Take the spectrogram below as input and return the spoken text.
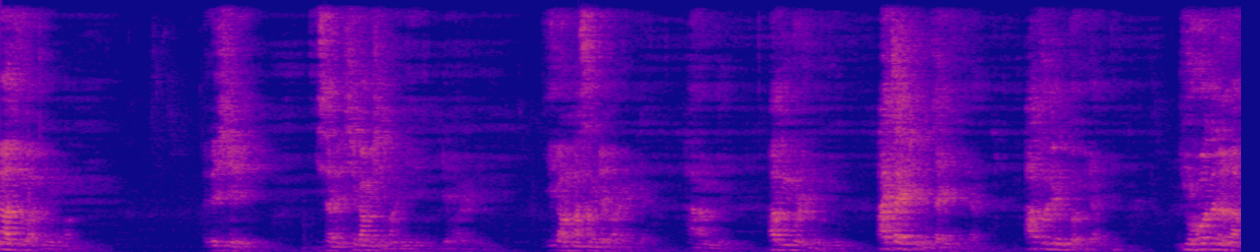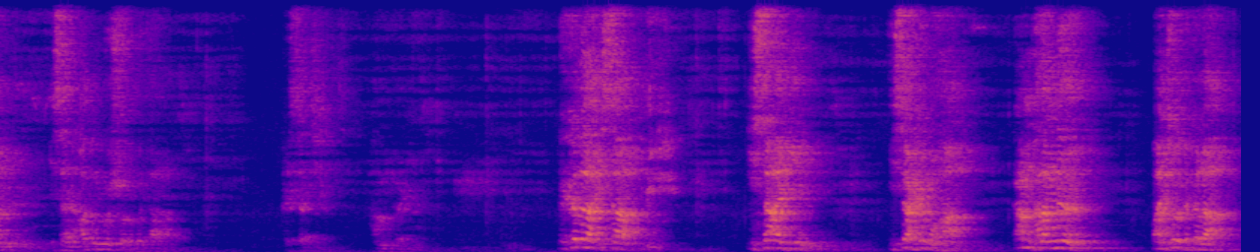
船津は言えば、弟子、久々に東島に呼ばれて、伊賀正美呼ばれて、花見、あんもりのに、あちゃいきにちゃいきや、あとねんとや、よほどの波に、久々にあともしょうぶたら、クリスタチア、ハムドリ。だから、さ、いさあぎん、いさあぎもは、あんからぬ、ばんちょうだから、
